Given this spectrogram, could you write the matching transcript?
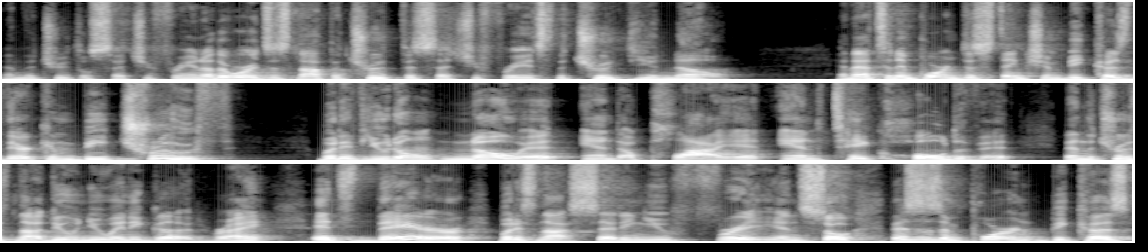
and the truth will set you free. In other words, it's not the truth that sets you free, it's the truth you know. And that's an important distinction because there can be truth but if you don't know it and apply it and take hold of it, then the truth's not doing you any good, right? It's there, but it's not setting you free. And so this is important because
